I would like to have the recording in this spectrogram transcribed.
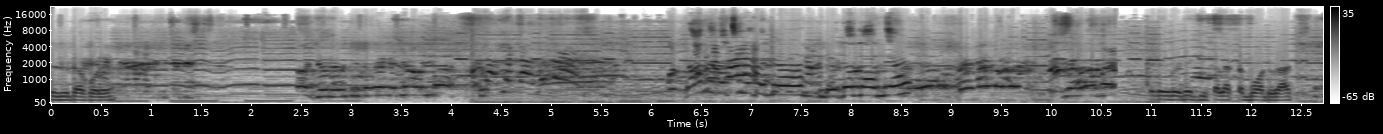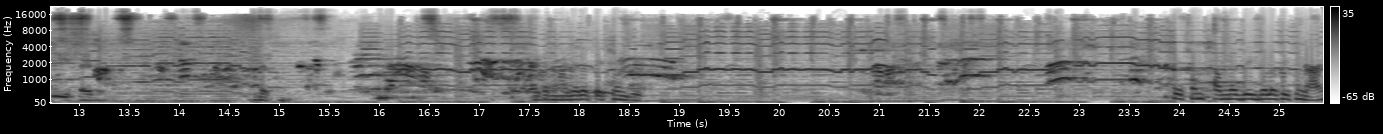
উঁচুটা করে। এটা রয়েছে বিশাল একটা বট গাছ। এটা মাজারের পেছন দিক। পেছন সামনের দিক বলে কিছু নাই।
